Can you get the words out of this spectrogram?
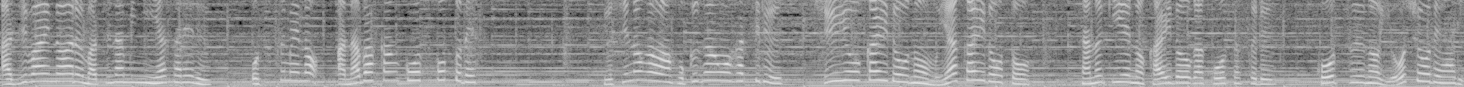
味わいのある街並みに癒されるおすすめの穴場観光スポットです。吉野川北岸を走る収容街道の無谷街道と讃岐への街道が交差する交通の要衝であり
